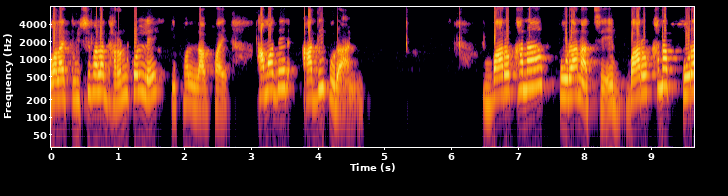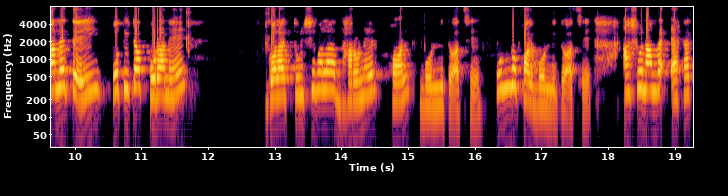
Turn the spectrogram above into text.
গলায় তুলসী মালা ধারণ করলে কি ফল লাভ হয়? আমাদের আদি পুরাণ বারোখানা পুরাণ আছে। এই বারোখানা পুরাণেতেই প্রতিটা পুরাণে গলায় তুলসীমালা ধারণের ফল বর্ণিত আছে, পূর্ণ ফল বর্ণিত আছে। আসুন আমরা এক এক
